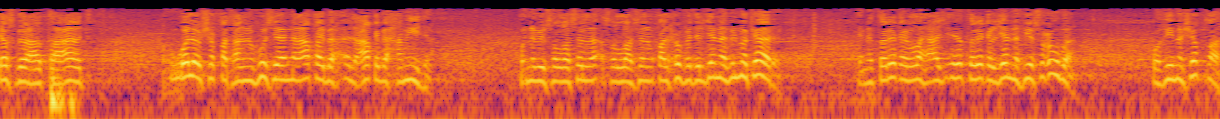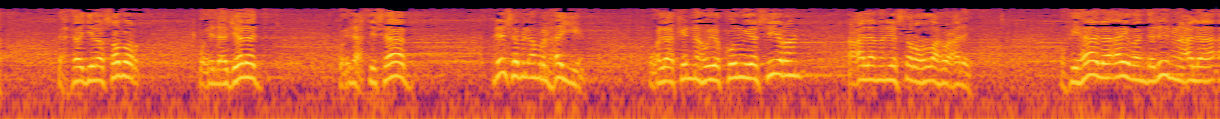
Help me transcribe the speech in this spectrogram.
يصبر على الطاعات ولو شقت على النفوس لأن العاقبة العاقبة حميدة. والنبي صلى الله عليه وسلم, الله عليه وسلم قال حفت الجنة في المكاره يعني الطريق إلى الله طريق الجنة فيه صعوبة وفي مشقة يحتاج إلى صبر وإلى جلد وإلى احتساب. ليس بالأمر الهين ولكنه يكون يسيرا على من يسره الله عليه. وفي هذا أيضا دليل على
